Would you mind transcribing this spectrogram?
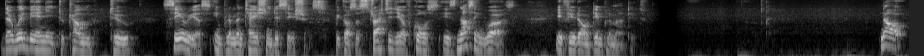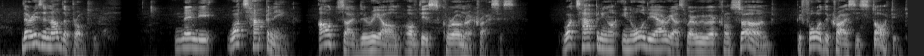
there will be a need to come to serious implementation decisions because a strategy, of course, is nothing worth if you don't implement it. Now, there is another problem, namely what's happening outside the realm of this corona crisis. What's happening in all the areas where we were concerned before the crisis started?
